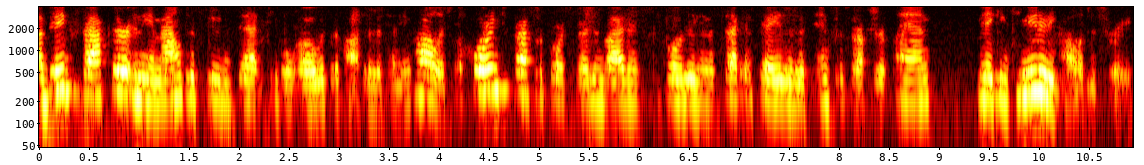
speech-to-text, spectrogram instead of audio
A big factor in the amount of student debt people owe is the cost of attending college. According to press reports, President Biden is proposing in the second phase of his infrastructure plan, making community colleges free.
